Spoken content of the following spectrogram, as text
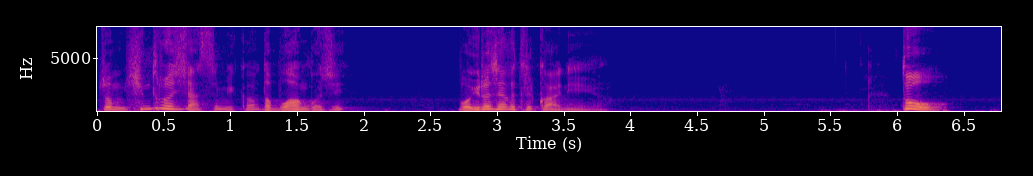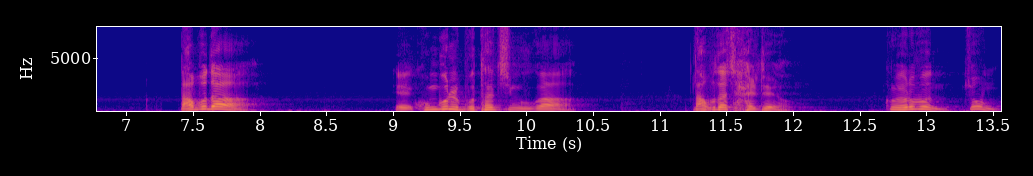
좀 힘들어지지 않습니까? 나 뭐 한 거지? 뭐 이런 생각 들 거 아니에요. 또 나보다 예, 공부를 못한 친구가 나보다 잘 돼요. 그럼 여러분 좀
